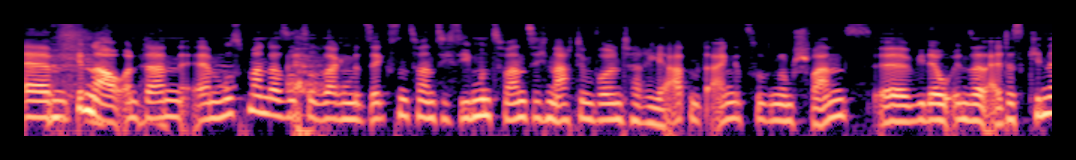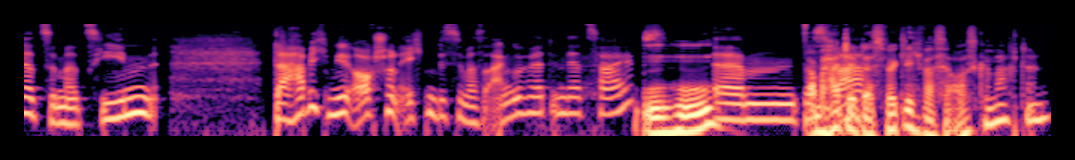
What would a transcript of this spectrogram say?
Ähm, genau, und dann äh, muss man da sozusagen mit 26, 27 nach dem Volontariat mit eingezogenem Schwanz äh, wieder in sein altes Kinderzimmer ziehen. Da habe ich mir auch schon echt ein bisschen was angehört in der Zeit. Ähm, Mhm. Aber hat dir das wirklich was ausgemacht dann?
